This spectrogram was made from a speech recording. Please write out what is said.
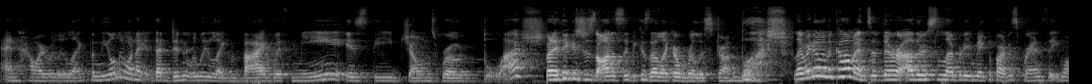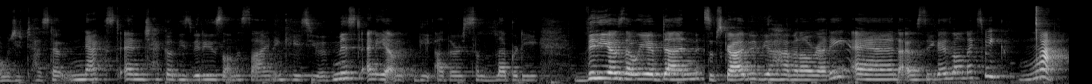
and how I really like them. The only one I, that didn't really like vibe with me is the Jones Road blush, but I think it's just honestly because I like a really strong blush. Let me know in the comments if there are other celebrity makeup artist brands that you want me to test out next and check out these videos on the side in case you have missed any of the other celebrity videos that we have done. Subscribe if you haven't already, and I will see you guys all next week. Mwah!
